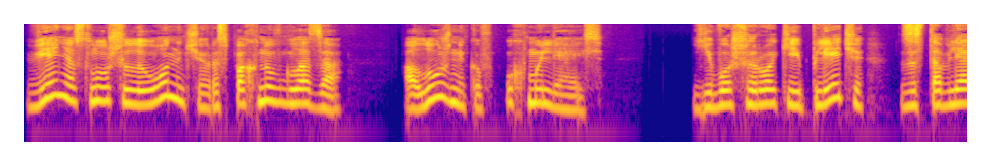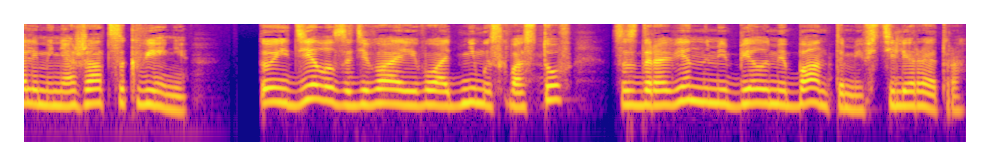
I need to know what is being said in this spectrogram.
Веня слушал Ионыча, распахнув глаза, а Лужников — ухмыляясь. Его широкие плечи заставляли меня жаться к Вене, то и дело задевая его одним из хвостов со здоровенными белыми бантами в стиле ретро.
